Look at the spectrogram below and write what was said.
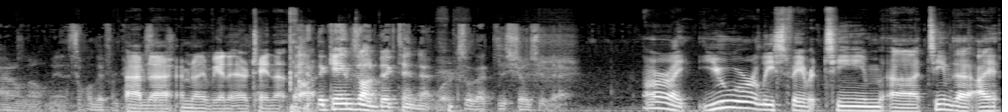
I don't know, man. It's a whole different I'm not. I'm not even going to entertain that thought. The game's on Big Ten Network, so that just shows you that. All right, your least favorite team, uh, team that I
